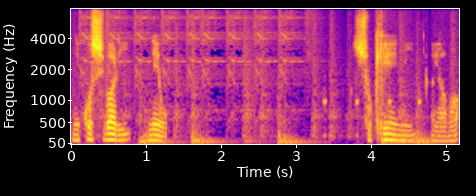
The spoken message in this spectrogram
猫縛り、ネオ。処刑に、あやば。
